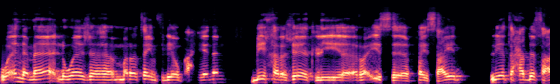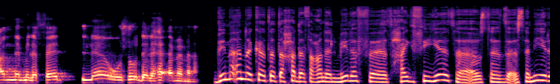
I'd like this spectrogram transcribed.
وإنما نواجه مرتين في اليوم أحيانا بخرجات للرئيس قيس سعيد. ليتحدث عن ملفات لا وجود لها أمامنا. بما أنك تتحدث عن الملفات حيثياتها أستاذ سمير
